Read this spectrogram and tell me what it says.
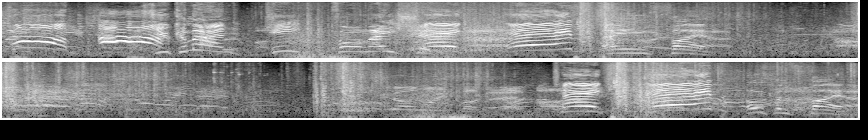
Form up! You command. Keep formation! Take aim! Aim fire. Take aim! Open fire.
